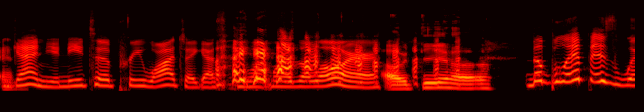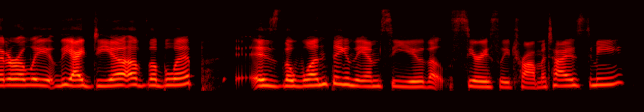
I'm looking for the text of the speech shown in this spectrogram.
And, again you need to pre-watch i guess if you want more of the lore oh dear. the blip is literally the idea of the blip is the one thing in the MCU that seriously traumatized me.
